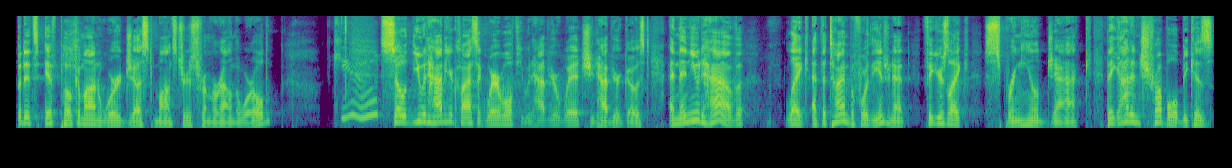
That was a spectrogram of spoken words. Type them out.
but it's if Pokemon were just monsters from around the world. Cute. So you would have your classic werewolf, you would have your witch, you'd have your ghost, and then you'd have like at the time before the internet, figures like Spring-Heeled Jack. They got in trouble because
